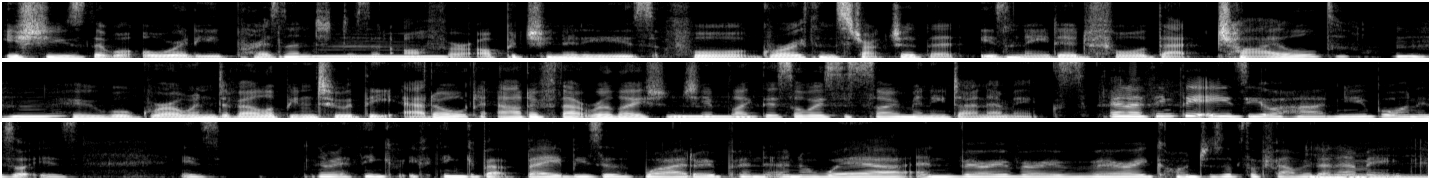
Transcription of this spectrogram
issues that were already present? Does it mm. offer opportunities for growth and structure that is needed for that child mm-hmm. who will grow and develop into the adult out of that relationship? Mm. Like there's always so many dynamics. And I think the easy or hard newborn is is is you know, I think if you think about babies as wide open and aware and very, very, very conscious of the family mm. dynamic.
